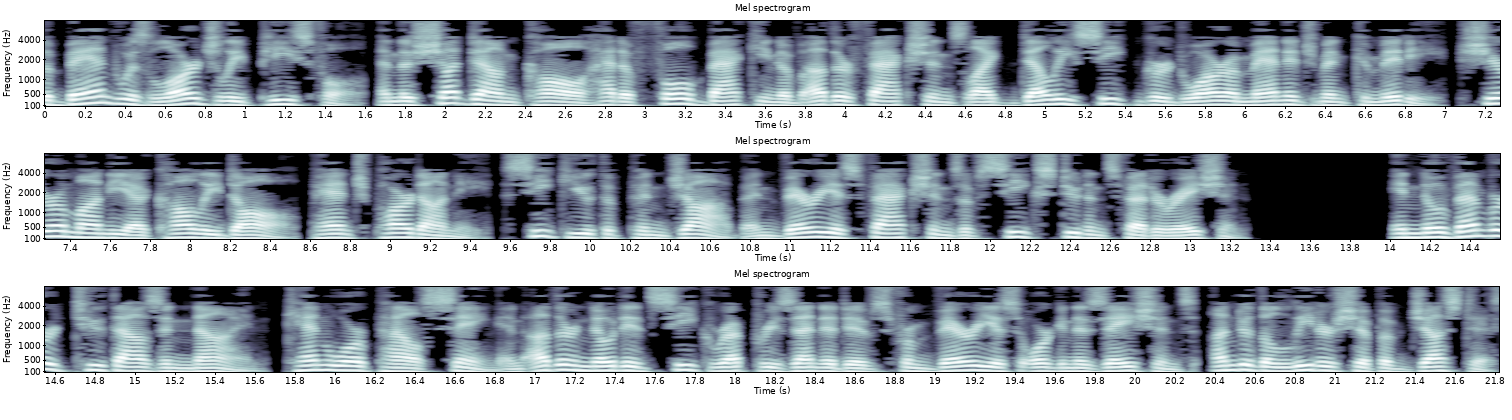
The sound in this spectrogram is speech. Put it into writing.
The bandh was largely peaceful, and the shutdown call had a full backing of other factions like Delhi Sikh Gurdwara Management Committee, Shiromani Akali Dal Panch Pardani, Sikh Youth of Punjab and various factions of Sikh Students' Federation. In November 2009, Kanwarpal Singh and other noted Sikh representatives from various organizations, under the leadership of Justice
